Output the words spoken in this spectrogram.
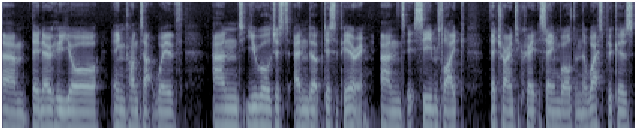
um, they know who you're in contact with, and you will just end up disappearing. And it seems like they're trying to create the same world in the West because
